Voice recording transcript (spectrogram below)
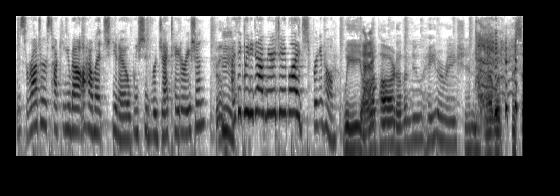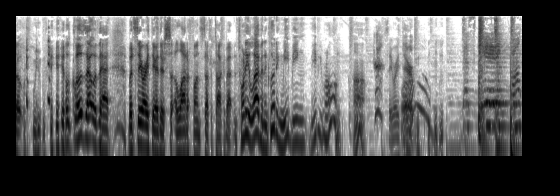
Mr. Rogers talking about how much you know we should reject hateration. True. Mm. I think we need to have Mary J. Blige bring it home. We Okay. are a part of a new hateration. Uh, so we, we'll close out with that. But stay right there. There's a lot of fun stuff to talk about in 2011, including me being maybe wrong. Huh? Stay right there. Let's get it crunk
